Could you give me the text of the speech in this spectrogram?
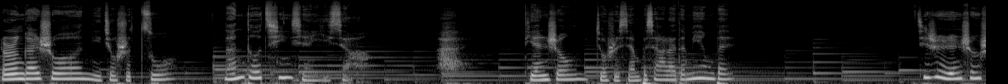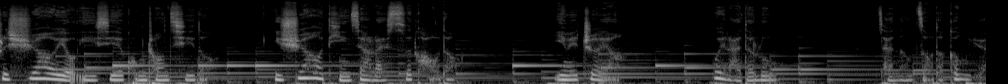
有人该说你就是作，难得清闲一下，唉，天生就是闲不下来的命呗。其实人生是需要有一些空窗期的，你需要停下来思考的，因为这样，未来的路才能走得更远。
